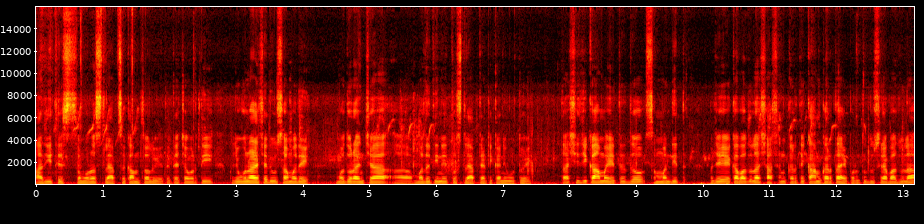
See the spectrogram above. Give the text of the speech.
आज इथे समोरच स्लॅबचं काम चालू आहे तर त्याच्यावरती म्हणजे उन्हाळ्याच्या दिवसामध्ये मजुरांच्या मदतीने तो स्लॅब त्या ठिकाणी होतो आहे तर अशी जी कामं आहे तर जो संबंधित म्हणजे एका बाजूला शासनकर्ते काम करताय परंतु दुसऱ्या बाजूला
